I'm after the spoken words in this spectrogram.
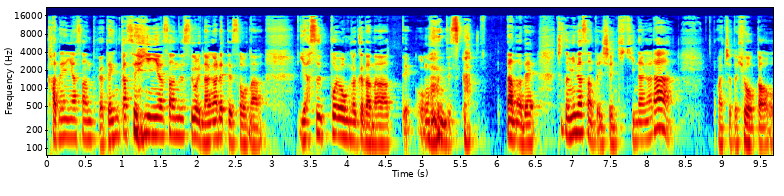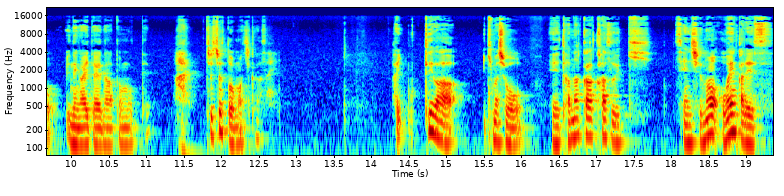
家電屋さんとか電化製品屋さんですごい流れてそうな安っぽい音楽だなって思うんですよ。なので、ちょっと皆さんと一緒に聴きながら、まあ、ちょっと評価を願いたいなと思って、はい。ちょ、ちょっとお待ちください。はい、では行きましょう、えー、田中和樹選手の応援歌です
